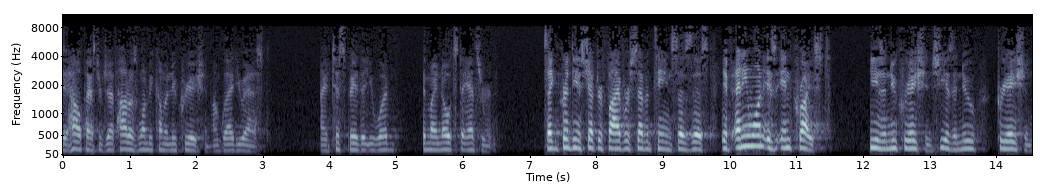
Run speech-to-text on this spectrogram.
Say, how, Pastor Jeff? How does one become a new creation? I'm glad you asked. I anticipated that you would. In my notes to answer it. 2 Corinthians chapter 5 verse 17 says this, if anyone is in Christ, he is a new creation. She is a new creation.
